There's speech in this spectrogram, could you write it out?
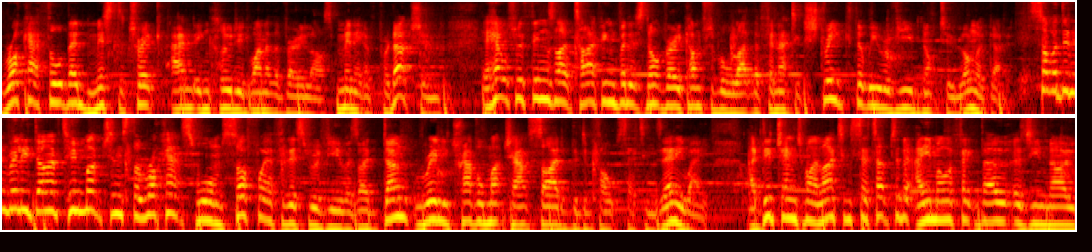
Roccat thought they'd missed a trick and included one at the very last minute of production. It helps with things like typing, but it's not very comfortable like the Fnatic Streak that we reviewed not too long ago. So I didn't really dive too much into the Roccat Swarm software for this review as I don't really travel much outside of the default settings anyway. I did change my lighting setup to the AIMO effect though, as you know,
